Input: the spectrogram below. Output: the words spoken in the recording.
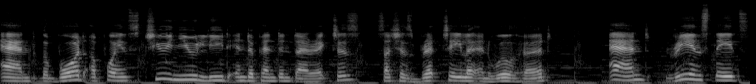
and the board appoints two new lead independent directors, such as Bret Taylor and Will Hurd, and reinstates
